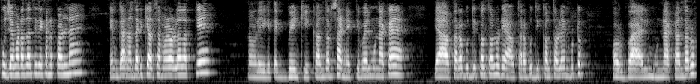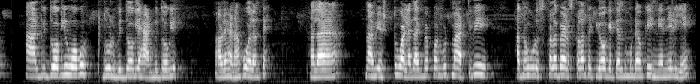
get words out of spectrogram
ಪೂಜೆ ಮಾಡೋದು ಅಂತಿದೆ ಕಣ ಅಣ್ಣ ಏನು ಗನಂದರಿ ಕೆಲಸ ಮಾಡೋಳ ಅದಕ್ಕೆ. ನೋಡಿ ಈಗ ತೆಗ್ ಬೆಂಕಿ ಕಂದರು ಸಣ್ಣ ಬೈಲ್ ಮುನ್ನಾಕ ಯಾವ ಥರ ಬುದ್ಧಿ ಕಲ್ತಾಳೆ ನೋಡಿ, ಯಾವ ಥರ ಬುದ್ಧಿ ಕಲ್ತಾಳೆ ಅಂದ್ಬಿಟ್ಟು. ಅವ್ಳು ಬಾಯಲ್ಲಿ ಮುನ್ನಾಕ ಅಂದರು. ಹಾಲು ಬಿದ್ದೋಗ್ಲಿ, ಹೋಗು. ಧೂಳು ಬಿದ್ದೋಗ್ಲಿ ಹಾಳು ಬಿದ್ದೋಗ್ಲಿ. ಅವಳೆ ಹಣ ಹೋಲಂತೆ. ಅಲ್ಲ, ನಾವು ಎಷ್ಟು ಒಳ್ಳೇದಾಗಬೇಕು ಅಂದ್ಬಿಟ್ಟು ಮಾಡ್ತೀವಿ. ಅದನ್ನ ಉಳಿಸ್ಕೊಳ್ಳೋ, ಬೆಳೆಸ್ಕೊಳ್ಳೋ ಅಂತ ಯೋಗ್ಯತೆ ಅಲ್ಲಿ ಮುಂಡವಕ್ಕೆ ಇನ್ನೇನು ಹೇಳಿಯೇ?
